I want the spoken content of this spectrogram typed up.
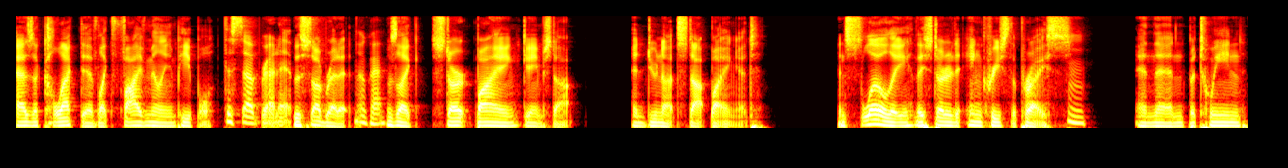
as a collective, like 5 million people, The subreddit. the subreddit Okay. was like, start buying GameStop and do not stop buying it. And slowly they started to increase the price. Hmm. And then between,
